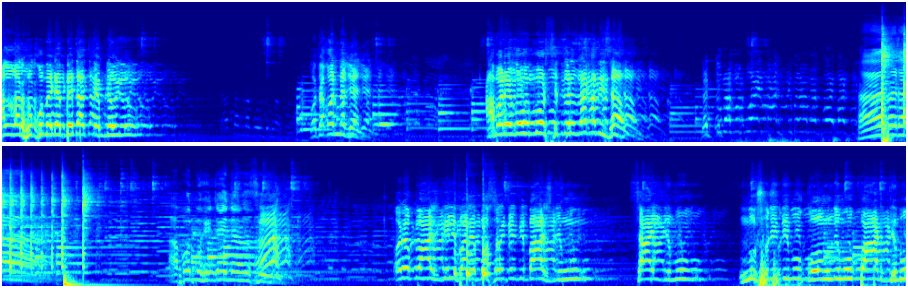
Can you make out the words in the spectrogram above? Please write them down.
আল্লাহর হুকুম এটা বেদাত কেমনে হইল? কথা কন না কেন? আবার এরকম মসজিদ করে জায়গা দিছাও হ্যাঁ বেটা। আপন মহিটাই না আছি? ওরে বাঁশ গেলি পারে বছরে গেলি বাঁশ দিমু চাল দিমু মুসুরি দিমু গম দিমু পাট দিমু।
